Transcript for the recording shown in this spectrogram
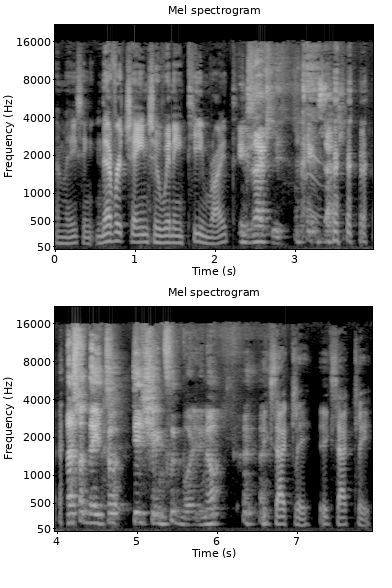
Amazing. Never change a winning team, right? Exactly. Exactly. that's what they teach you in football, you know? exactly. Exactly.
